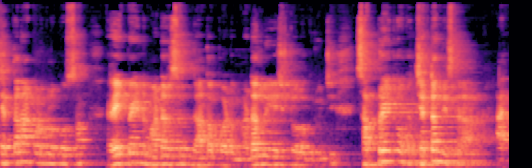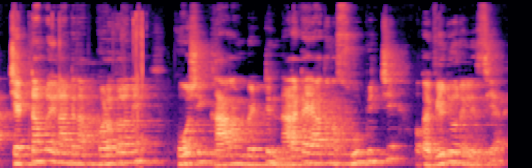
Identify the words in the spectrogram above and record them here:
చెత్తనా కొడుకుల కోసం రేప్ అండ్ మర్డర్స్ దాంతోపాటు మర్డర్లు చేసేటోళ్ళ గురించి సపరేట్గా ఒక చట్టం తీసుకురావాలి. ఆ చట్టంలో ఇలాంటి నా కొడుకులని కోసి కారం పెట్టి నరకయాతన చూపించి ఒక వీడియో రిలీజ్ చేయాలి.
